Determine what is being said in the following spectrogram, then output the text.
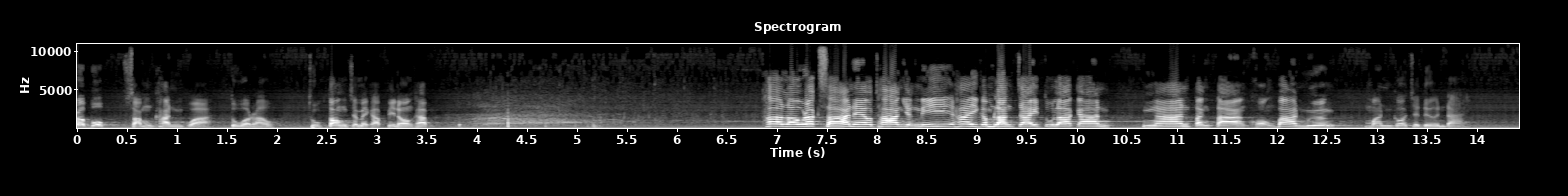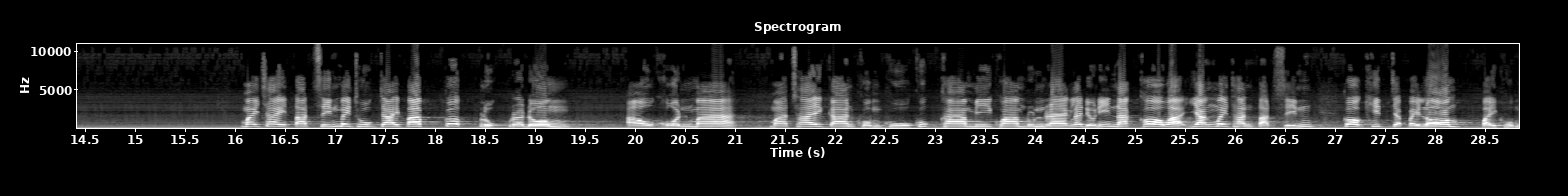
ระบบสำคัญกว่าตัวเรา ถูกต้องใช่ไหมครับพี่น้องครับ ถ้าเรารักษาแนวทางอย่างนี้ให้กำลังใจตุลาการงานต่างๆของบ้านเมืองมันก็จะเดินได้ ไม่ใช่ตัดสินไม่ถูกใจปั๊บก็ปลุกระดม เอาคนมามาใช้การข่มขู่คุกคามมีความรุนแรง และเดี๋ยวนี้หนักข้อว่ายังไม่ทันตัดสิน ก็คิดจะไปล้อมไปข่ม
